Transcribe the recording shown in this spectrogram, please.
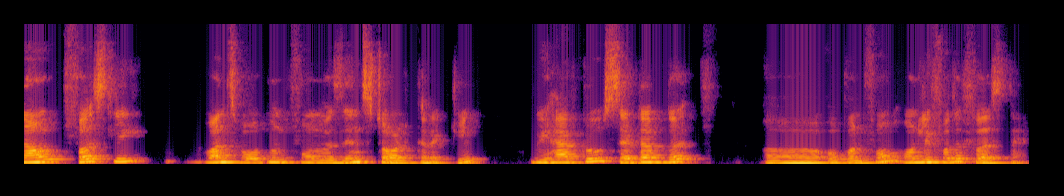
Now, firstly, once OpenFOAM is installed correctly, we have to set up the uh, OpenFOAM only for the first time.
